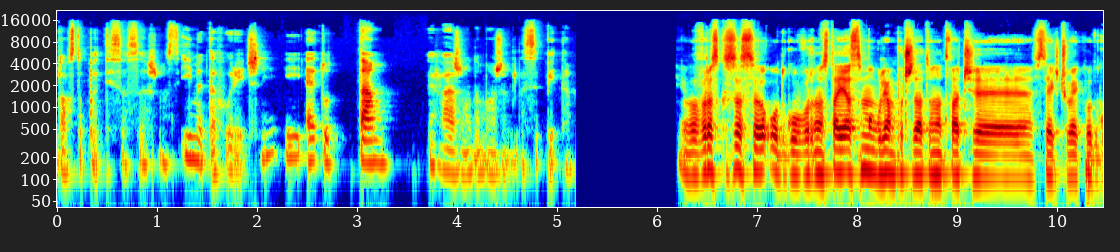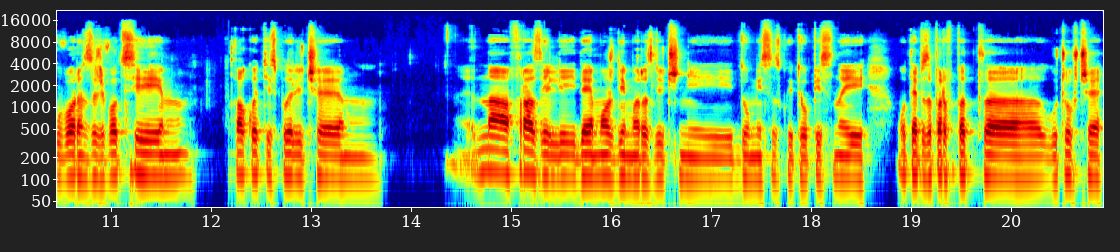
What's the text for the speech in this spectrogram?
доста пъти са всъщност и метафорични. И ето там е важно да можем да се питаме. И във връзка с отговорността, аз съм голям почитател на това, че всеки човек е отговорен за живота си. Това, което ти сподели, че една фраза или идея може да има различни думи, с които е описана и от теб за първ път го чух, че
